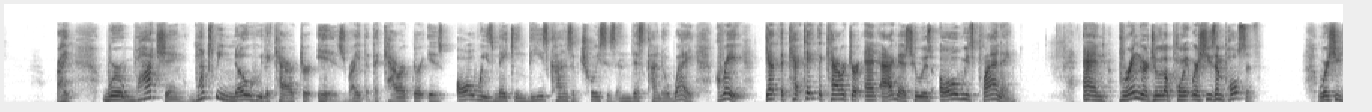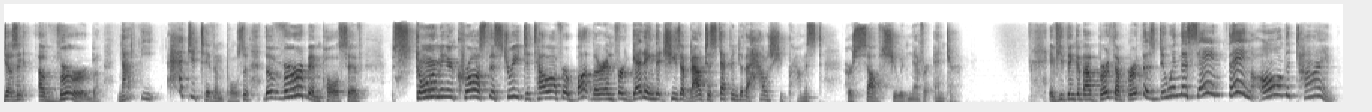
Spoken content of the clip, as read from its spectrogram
right? We're watching, once we know who the character is, right? That the character is always making these kinds of choices in this kind of way. Great. Get the take the character Aunt Agnes, who is always planning, and bring her to the point where she's impulsive. Where she doesn't a verb, not the adjective impulsive, the verb impulsive, storming across the street to tell off her butler and forgetting that she's about to step into the house she promised herself she would never enter. If you think about Bertha, Bertha's doing the same thing all the time,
